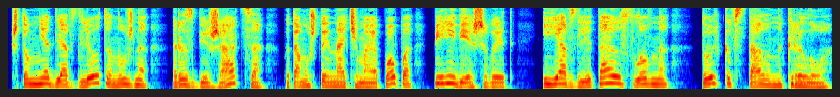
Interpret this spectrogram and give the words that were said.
что мне для взлета нужно разбежаться, потому что иначе моя попа перевешивает, и я взлетаю, словно только встала на крыло.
